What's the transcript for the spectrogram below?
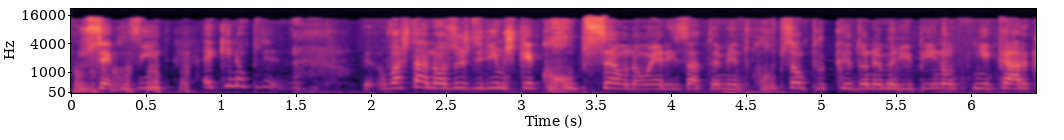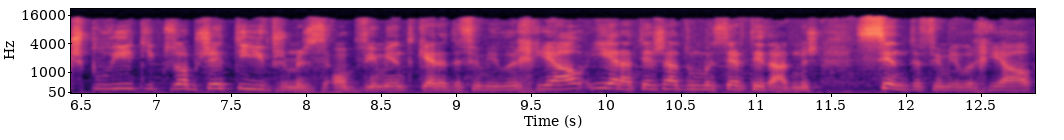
do século XX. Aqui não podia Lá está, nós hoje diríamos que é corrupção, não era exatamente corrupção, porque a Dona Maria Pia não tinha cargos políticos objetivos, mas obviamente que era da família real e era até já de uma certa idade, mas sendo da família real,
